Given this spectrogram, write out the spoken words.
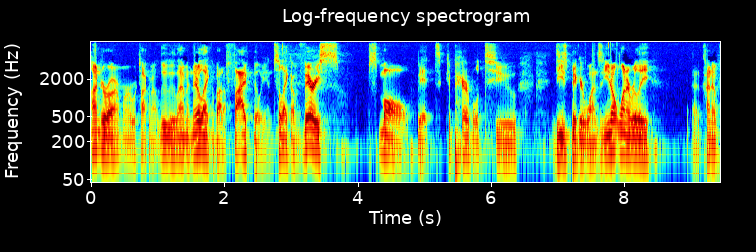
Under Armour, we're talking about Lululemon, they're like about a five billion. So like a very s- small bit comparable to these bigger ones. And you don't want to really uh, kind of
